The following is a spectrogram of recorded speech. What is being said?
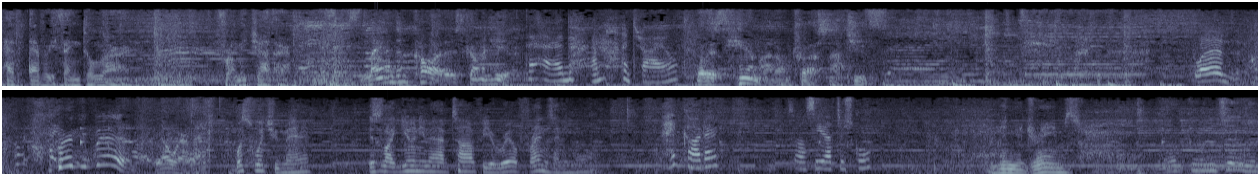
have everything to learn from each other. Landon Carter is coming here. Dad, I'm not a child. Well, it's him I don't trust, not you. Landon, where have you been? Nowhere, man. What's with you, man? It's like you don't even have time for your real friends anymore. Hey, Carter. So I'll see you after school? I'm in your dreams. Welcome to the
